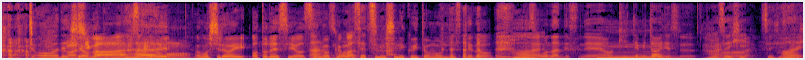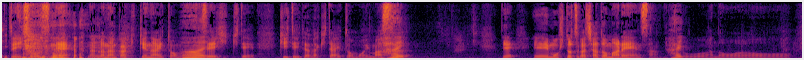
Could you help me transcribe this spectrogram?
どうでしょう詳しいかと思うんですけれども。はい。面白い音ですよ。すごく、まあ、説明しにくいと思うんですけど。はい。そうなんですね。あ聞いてみたいです。はい。ぜひぜひ。はい。ぜひそうですね、なかなか聞けないと思うので、はい。ぜひ来て聞いていただきたいと思います。はいで、えーもう一つがチャド・マレーンさん、はい。あのー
